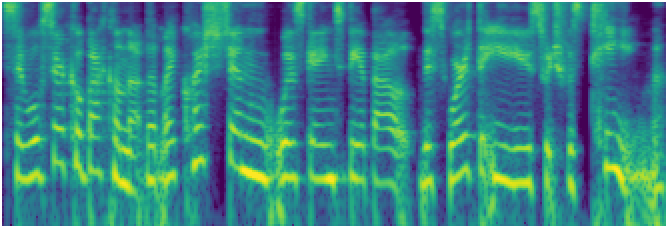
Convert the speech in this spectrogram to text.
So we'll circle back on that. But my question was going to be about this word that you used, which was team.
